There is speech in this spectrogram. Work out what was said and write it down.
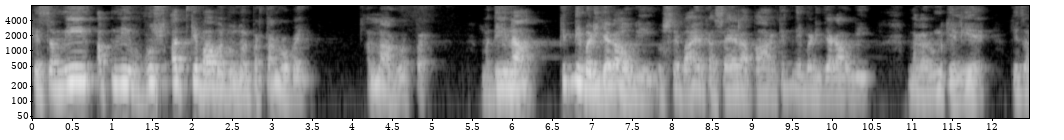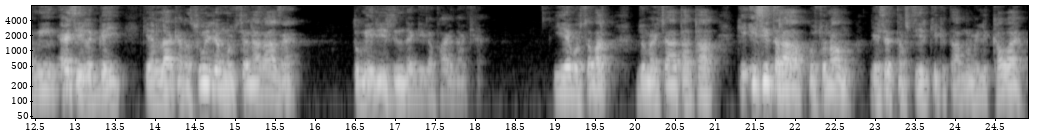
कि ज़मीन अपनी वसअत के बावजूद उन पर तंग हो गई, अल्लाह अकबर। मदीना कितनी बड़ी जगह होगी, उससे बाहर का सहरा, पहाड़ कितनी बड़ी जगह होगी? मगर उनके लिए ये ज़मीन ऐसी लग गई कि अल्लाह के रसूल जब मुझसे नाराज़ हैं तो मेरी ज़िंदगी का फ़ायदा क्या है? ये वो सबक जो मैं चाहता था कि इसी तरह आपको सुनाऊं, जैसे तफसीर की किताबों में लिखा हुआ है।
